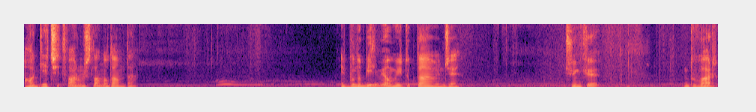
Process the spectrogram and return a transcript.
Aa geçit varmış lan odamda. E bunu bilmiyor muyduk daha önce? Çünkü duvar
